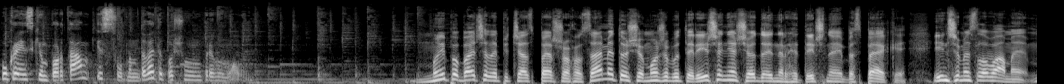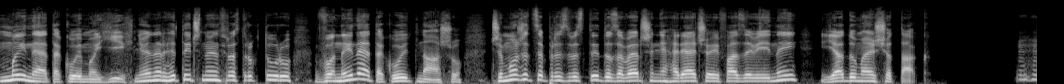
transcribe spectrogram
українським портам і суднам. Давайте почнемо пряму мову. Ми побачили під час першого саміту, що може бути рішення щодо енергетичної безпеки. Іншими словами, ми не атакуємо їхню енергетичну інфраструктуру, вони не атакують нашу. Чи може це призвести до завершення гарячої фази війни? Я думаю, що так. Угу.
